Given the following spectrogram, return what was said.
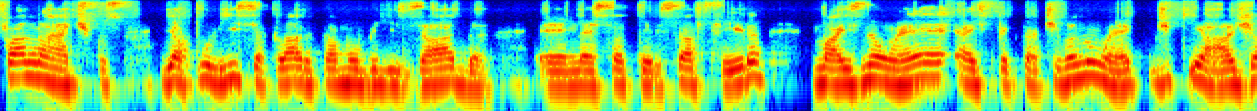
fanáticos. E a polícia, claro, está mobilizada é, nessa terça-feira, mas não é a expectativa não é de que haja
